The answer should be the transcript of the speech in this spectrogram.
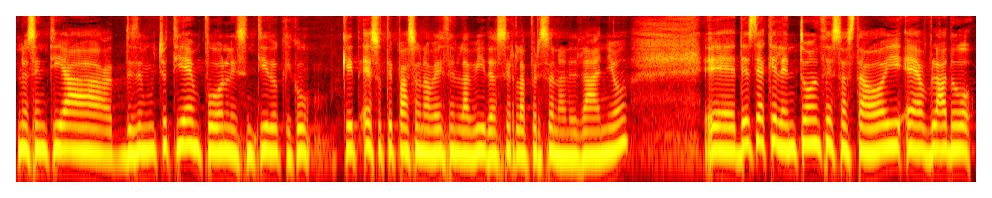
no sentía desde mucho tiempo, en el sentido que, que eso te pasa una vez en la vida, ser la persona del año. Eh, desde aquel entonces hasta hoy he hablado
